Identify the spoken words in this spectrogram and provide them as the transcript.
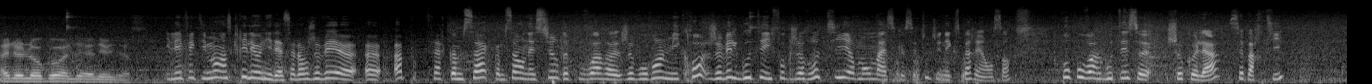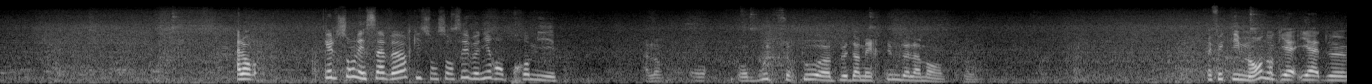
avec le logo Lé- Léonidas. Il est effectivement inscrit Léonidas. Alors je vais euh, euh, hop, faire comme ça, comme ça on est sûr de pouvoir. euh, je vous rends le micro, je vais le goûter. Il faut que je retire mon masque, c'est toute une expérience. hein. Pour pouvoir goûter ce chocolat, c'est parti. Alors, quelles sont les saveurs qui sont censées venir en premier? Alors on, goûte surtout un peu d'amertume de l'amande. Effectivement, donc il y a- il y, a de.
